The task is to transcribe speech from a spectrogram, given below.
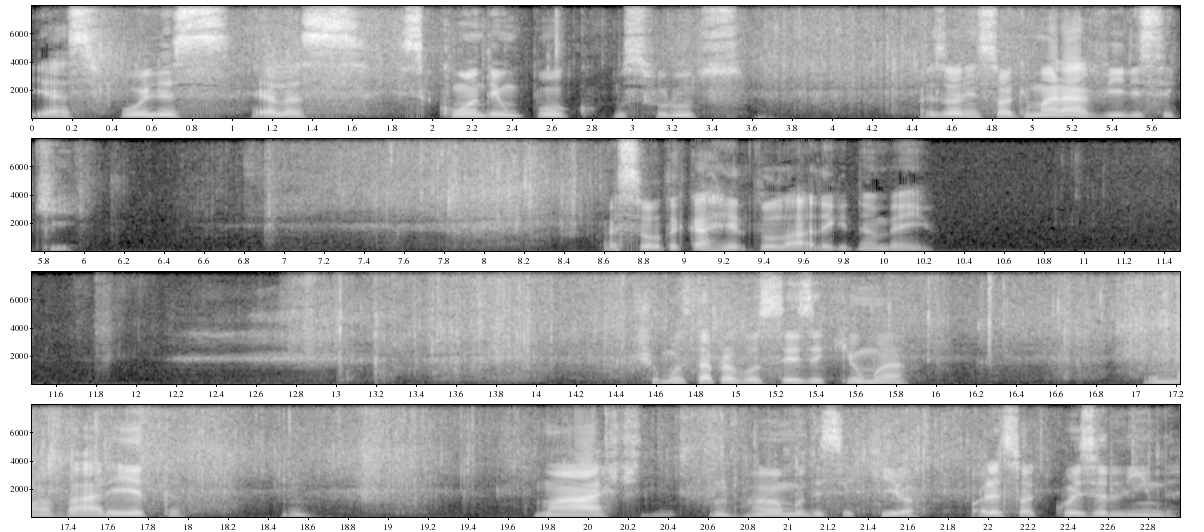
E as folhas, elas escondem um pouco os frutos. Mas olhem só que maravilha isso aqui. Essa outra carreira do lado aqui também. Deixa eu mostrar para vocês aqui uma, uma vareta uma haste, um ramo desse aqui, ó. Olha só que coisa linda.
